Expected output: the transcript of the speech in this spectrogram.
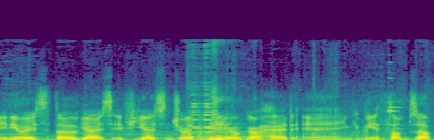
Anyways, though, guys, if you guys enjoyed the video, go ahead and give me a thumbs up.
